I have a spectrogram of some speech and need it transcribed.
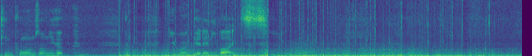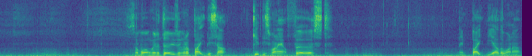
king prawns on your hook. You won't get any bites. So what I'm going to do is I'm going to bait this up, get this one out first, and then bait the other one up.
